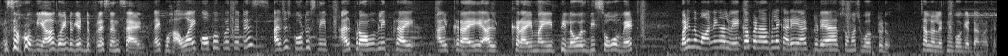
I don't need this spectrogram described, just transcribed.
So we are going to get depressed and sad. Like how I cope up with it is I'll just go to sleep. I'll probably cry. I'll cry. I'll cry. My pillow will be so wet. But in the morning I'll wake up and I'll be like, Arey yaar, today I have so much work to do. Chalo, let me go get done with it.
